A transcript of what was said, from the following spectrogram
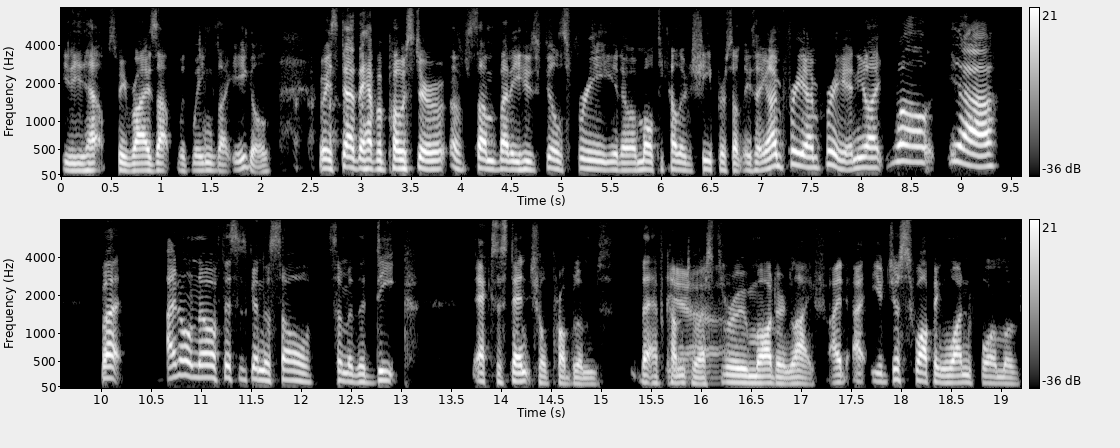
he helps me rise up with wings like eagles. But instead, they have a poster of somebody who feels free, you know, a multicolored sheep or something, saying "I'm free, I'm free," and you're like, well, yeah, but I don't know if this is going to solve some of the deep existential problems that have come yeah. to us through modern life. I, I, you're just swapping one form of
